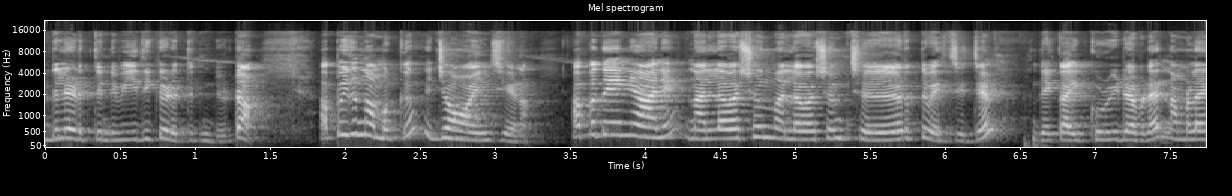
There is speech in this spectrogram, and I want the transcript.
ഇതിലെടുത്തിട്ടുണ്ട് വീതിക്ക് എടുത്തിട്ടുണ്ട് കേട്ടോ അപ്പോൾ ഇത് നമുക്ക് ജോയിൻ ചെയ്യണം. അപ്പോൾ ഇതേ ഞാൻ നല്ല വശവും നല്ല വശവും ചേർത്ത് വെച്ചിട്ട് ഇതേ കൈക്കുഴിയുടെ അവിടെ നമ്മളെ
